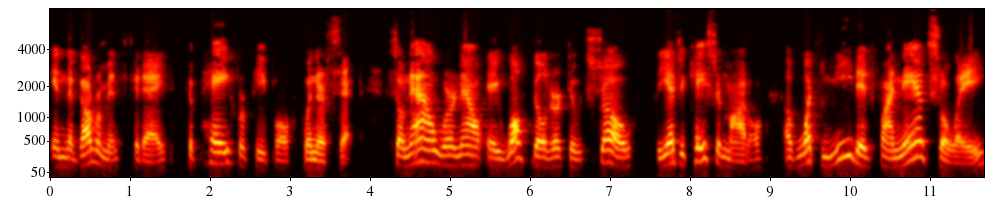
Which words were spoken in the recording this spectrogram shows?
in the governments today to pay for people when they're sick. So now we're now a wealth builder to show the education model of what's needed financially,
